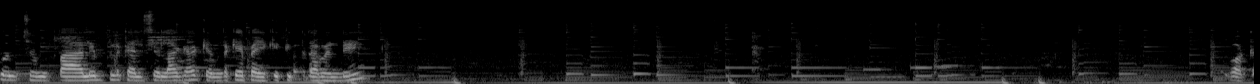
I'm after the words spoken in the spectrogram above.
కొంచెం తాలింపులు కలిసేలాగా కిందకే పైకి తిప్పుతామండి. ఒక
